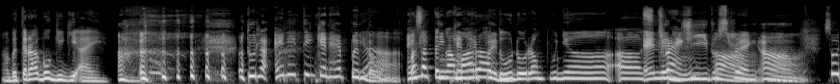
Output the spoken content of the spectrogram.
berterabur gigi I. itulah anything can happen Ya, tau. pasal Anything tengah marah happen. tu, orang punya uh, Energy strength. tu Ah, strength, ah. ah. So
